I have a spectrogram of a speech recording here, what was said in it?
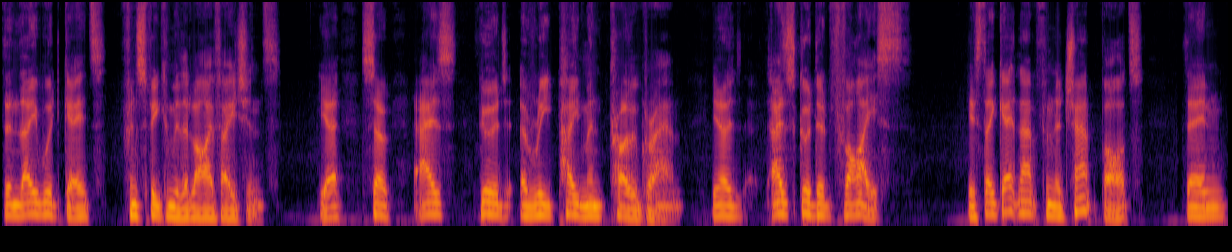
than they would get from speaking with a live agent. Yeah. So as good a repayment program, you know, as good advice. If they get that from the chatbot, then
